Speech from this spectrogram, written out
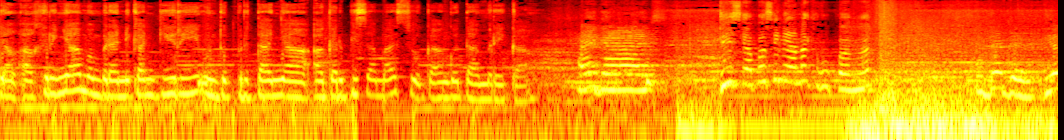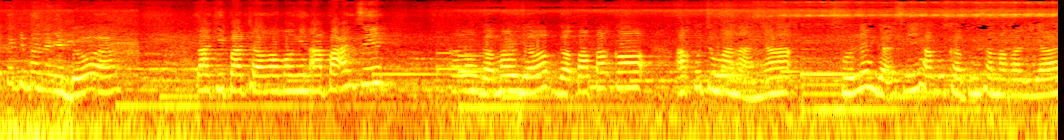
yang akhirnya memberanikan diri untuk bertanya agar bisa masuk ke anggota mereka. Hai guys. Di siapa sih ini anak ibu banget? Udah deh, dia kan cuma nanya doang. Lagi pada ngomongin apaan sih? Kalau nggak mau jawab nggak apa-apa kok. Aku cuma nanya, boleh nggak sih aku gabung sama kalian?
